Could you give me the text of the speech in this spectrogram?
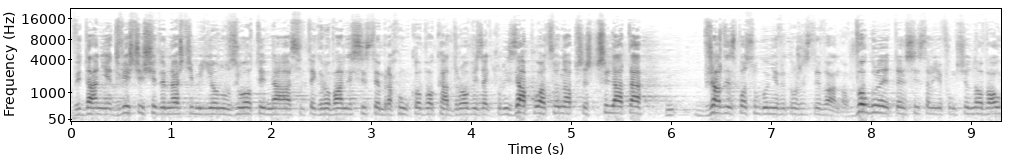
wydanie 217 milionów złotych na zintegrowany system rachunkowo-kadrowy, za który zapłacono, przez trzy lata w żaden sposób go nie wykorzystywano. W ogóle ten system nie funkcjonował,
